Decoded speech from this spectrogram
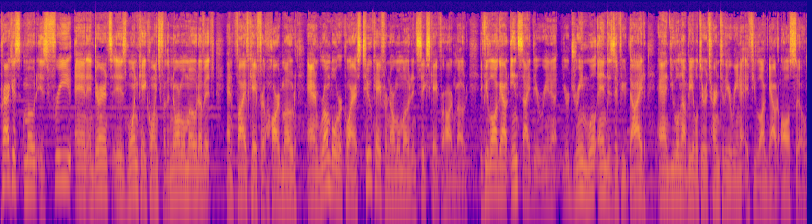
Practice mode is free, and endurance is 1k coins for the normal mode of it, and 5k for the hard mode, and rumble requires 2k for normal mode and 6k for hard mode. If you log out inside the arena, your dream will end as if you died, and you will not be able to return to the arena if you logged out also.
